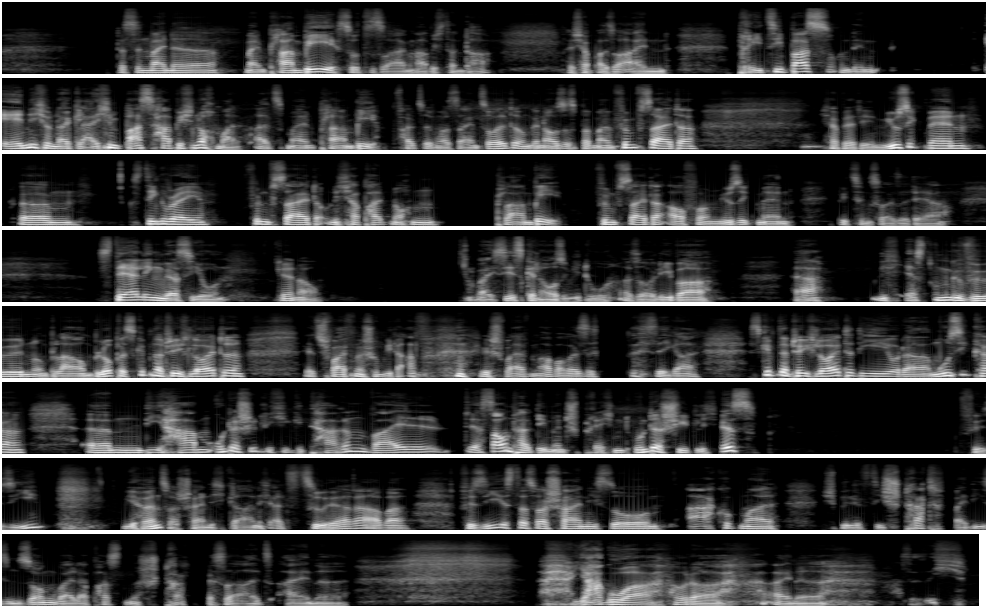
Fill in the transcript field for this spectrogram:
das sind meine, mein Plan B sozusagen, habe ich dann da. Ich habe also einen Prezi-Bass und den ähnlich und der gleichen Bass habe ich nochmal als mein Plan B, falls irgendwas sein sollte. Und genauso ist bei meinem Fünfseiter. Ich habe ja den Music Man ähm, Stingray Fünfseiter und ich habe halt noch einen Plan B Fünfseiter, auch von Music Man, beziehungsweise der Sterling-Version. Genau. Weil ich sehe es genauso wie du. Also lieber, ja, nicht erst umgewöhnen und bla und blub. Es gibt natürlich Leute, jetzt schweifen wir schon wieder ab, wir schweifen ab, aber es ist, ist egal. Es gibt natürlich Leute, die oder Musiker, ähm, die haben unterschiedliche Gitarren, weil der Sound halt dementsprechend unterschiedlich ist für Sie. Wir hören es wahrscheinlich gar nicht als Zuhörer, aber für Sie ist das wahrscheinlich so, ah, guck mal, ich spiele jetzt die Strat bei diesem Song, weil da passt eine Strat besser als eine Jaguar oder eine, was weiß ich,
